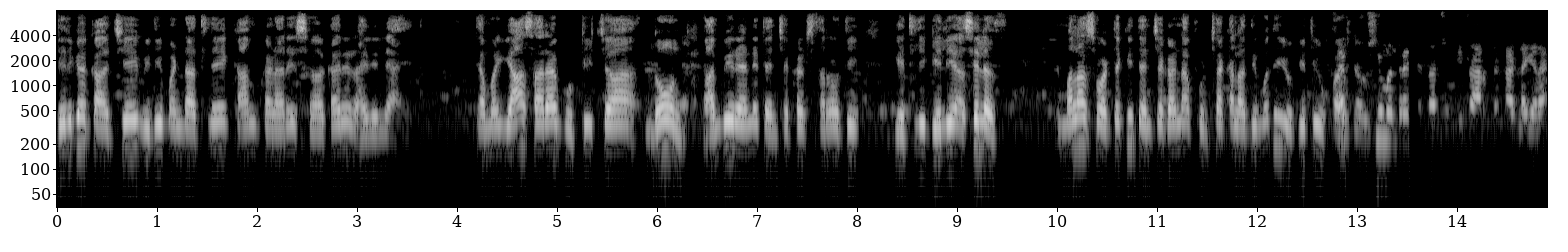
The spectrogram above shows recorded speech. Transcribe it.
दीर्घकाळचे विधिमंडळातले काम करणारे सहकारी राहिलेले आहेत. त्यामुळे या साऱ्या गोष्टीच्या नोंद गांभीर्याने त्यांच्याकडे स्तरावरती घेतली गेली असेलच. मला असं वाटतं की त्यांच्याकडनं पुढच्या कालावधीमध्ये योग्य ती उपाययोजना होईल. कृषी मंत्र्यांनी त्याचा चुकीचा अर्थ काढला गेलाय.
